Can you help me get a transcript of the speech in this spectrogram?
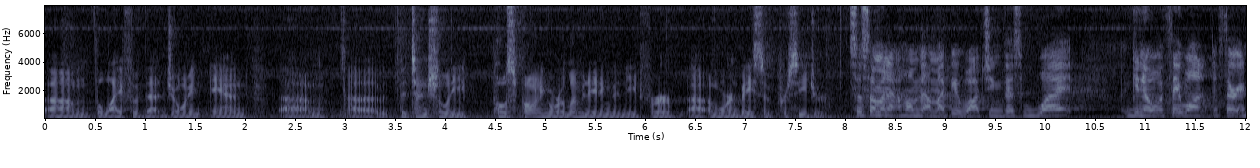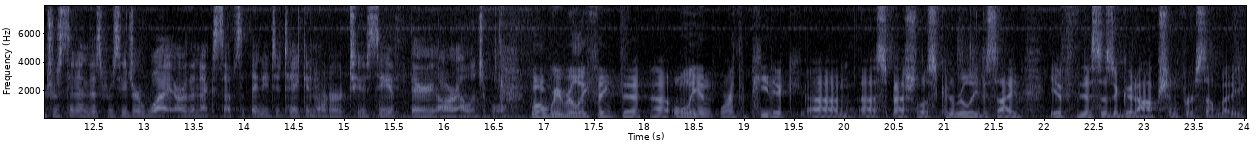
um, the life of that joint and um, uh, potentially postponing or eliminating the need for uh, a more invasive procedure. So someone at home that might be watching this, what, you know, if they want, if they're interested in this procedure, what are the next steps that they need to take in order to see if they are eligible? Well, we really think that uh, only an orthopedic um, uh, specialist can really decide if this is a good option for somebody.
